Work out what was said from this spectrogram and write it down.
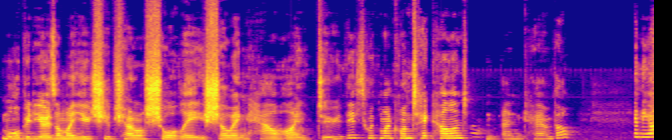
more videos on my YouTube channel shortly showing how I do this with my content calendar and Canva. And the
